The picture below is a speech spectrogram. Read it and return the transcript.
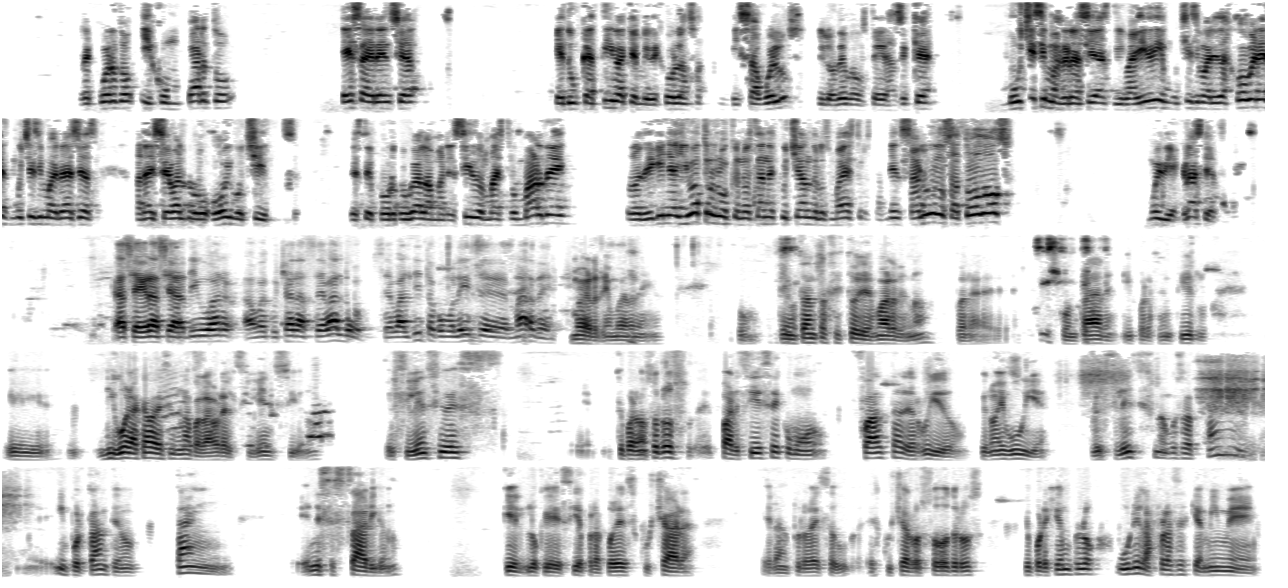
recuerdo y comparto esa herencia educativa que me dejó mis abuelos y lo debo a ustedes. Así que Muchísimas gracias, Divaidi, muchísimas gracias, jóvenes, muchísimas gracias, Ana Sebaldo Oibochit, desde Portugal, amanecido, maestro Marden, Rodriguiña y otros los que nos están escuchando, los maestros también. Saludos a todos. Muy bien, gracias. Gracias, gracias, Diwar. Vamos a escuchar a Cebaldo, Cebaldito, como le dice Marden. Marden, Marden. Tengo tantas historias, Marden, ¿no? Para sí. contar y para sentirlo. Eh, Digor acaba de decir una palabra, el silencio. El silencio es eh, que para nosotros eh, pareciese como falta de ruido, que no hay bulla. Pero el silencio es una cosa tan eh, importante, ¿no? tan necesario, que lo que decía para poder escuchar la naturaleza, escuchar a los otros, que por ejemplo, une las frases que a mí me,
